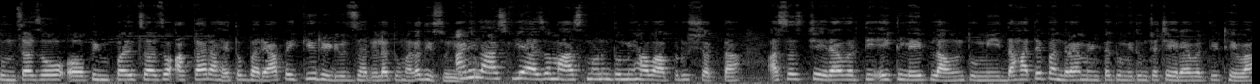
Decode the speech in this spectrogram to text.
तुमचा जो पिंपलचा जो आकार आहे तो बऱ्यापैकी रिड्यूस झालेला तुम्हाला दिसून आणि लास्टली ॲज अ मास्क म्हणून तुम्ही हा वापरू शकता. असंच चेहऱ्यावरती एक लेप लावून तुम्ही दहा ते पंधरा मिनिटं तुम्ही तुमच्या चेहऱ्यावरती ठेवा.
